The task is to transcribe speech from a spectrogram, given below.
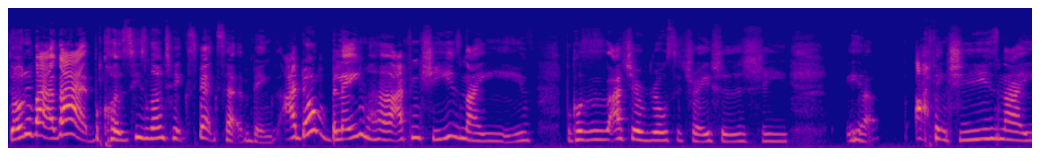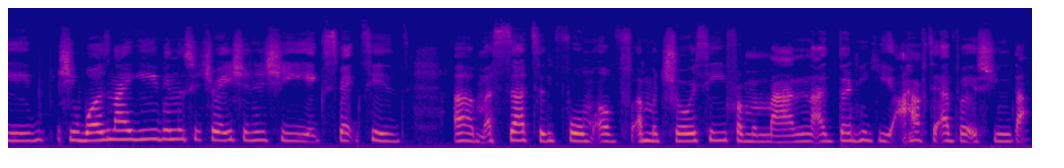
don't invite a guy because he's going to expect certain things i don't blame her i think she is naive because it's actually a real situation she yeah I think she is naive. She was naive in the situation. She expected um a certain form of a maturity from a man. I don't think you have to ever assume that.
